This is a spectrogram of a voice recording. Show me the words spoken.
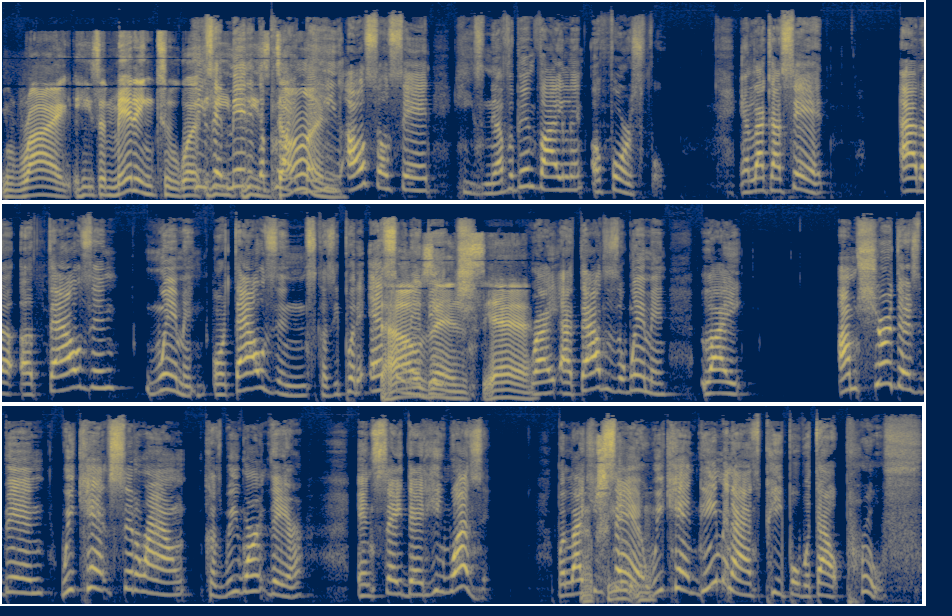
Right. He's admitting to what He's he, admitted he's the point, done. but he also said he's never been violent or forceful. And like I said, out of a thousand women or thousands, because he put an S on that bitch, Thousands. Yeah. right? Out thousands of women, like I'm sure there's been. We can't sit around because we weren't there and say that he wasn't. But like he said, we can't demonize people without proof.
